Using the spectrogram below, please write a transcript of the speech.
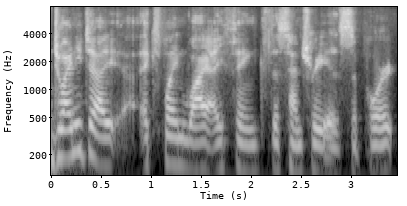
Do I need to uh, explain why I think the Sentry is support?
